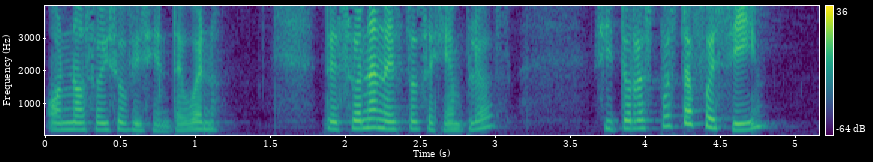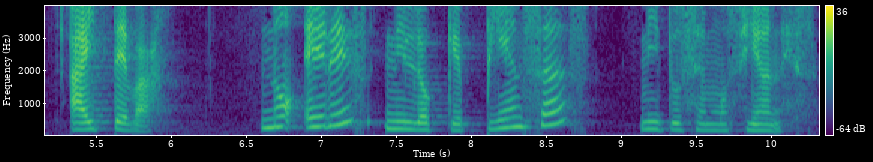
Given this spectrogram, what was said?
o no soy suficiente bueno. ¿Te suenan estos ejemplos? Si tu respuesta fue sí, ahí te va. No eres ni lo que piensas ni tus emociones.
